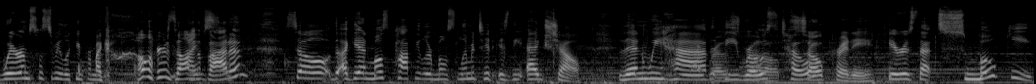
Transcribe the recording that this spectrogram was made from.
where I'm supposed to be looking for my colors on I'm the bottom. So again, most popular, most limited is the eggshell. Then we have the rose taupe. So pretty. Here is that smoky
